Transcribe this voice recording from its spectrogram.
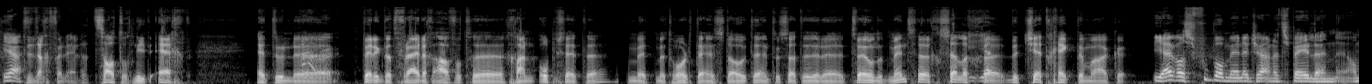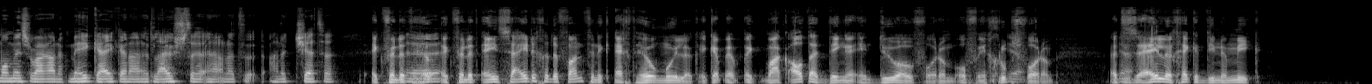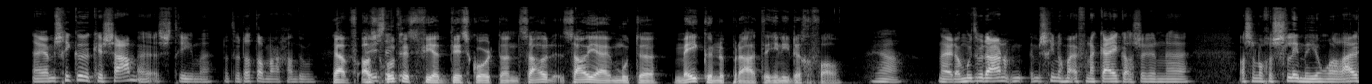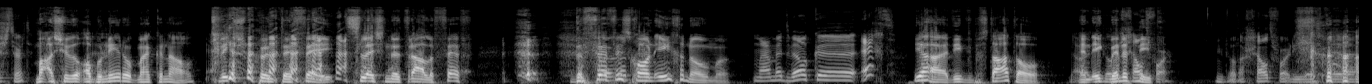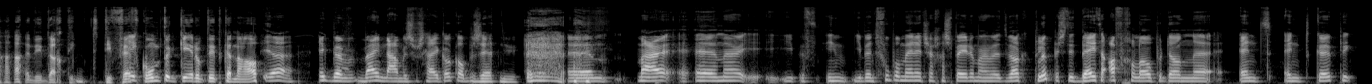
ja. Toen dacht ik van, nee, dat zal toch niet echt? En toen eh, Ja, maar- ben ik dat vrijdagavond eh, gaan opzetten met, met horten en stoten. En toen zaten er eh, 200 mensen gezellig Ja. eh, de chat gek te maken. Jij was voetbalmanager aan het spelen en eh, allemaal mensen waren aan het meekijken en aan het luisteren en aan het, eh, aan het chatten. Ik vind, het heel, Eh. ik vind het eenzijdige ervan vind ik echt heel moeilijk. Ik, heb, ik maak altijd dingen in duo-vorm of in groepsvorm. Het Ja. is een hele gekke dynamiek. Nou ja, misschien kunnen we een keer samen streamen. Dat we dat dan maar gaan doen. Ja, als Is het goed dit- is via Discord, dan zou, zou jij moeten mee kunnen praten in ieder geval. Ja. Nou ja, dan moeten we daar misschien nog maar even naar kijken als er, een, als er nog een slimme jongen luistert. Maar als je wil abonneren op mijn kanaal, twitch.tv slash neutrale vef. De vef is gewoon ingenomen. Maar met welke... Echt? Ja, die bestaat al. Nou, en ik ben het niet. Voor. Ik wil daar geld voor. Die heeft, eh, die dacht, die, die Ik- komt een keer op dit kanaal. ja, ik ben, mijn naam is waarschijnlijk ook al bezet nu. Ehm, maar eh, maar je, bent voetbalmanager gaan spelen, maar met welke club? Is dit beter afgelopen dan eh Ent?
